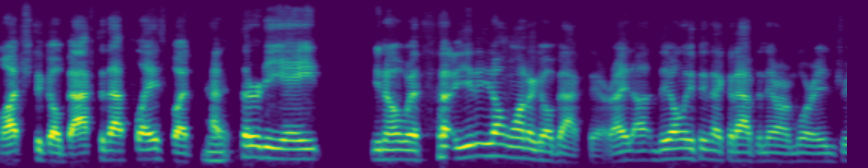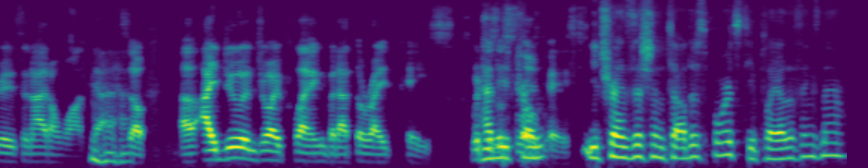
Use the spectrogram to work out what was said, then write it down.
much to go back to that place. But right. at 38, you know, with you, you don't want to go back there, right? Uh, the only thing that could happen there are more injuries, and I don't want that. so uh, I do enjoy playing, but at the right pace, which Have is a slow pace. You transition to other sports? Do you play other things now?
